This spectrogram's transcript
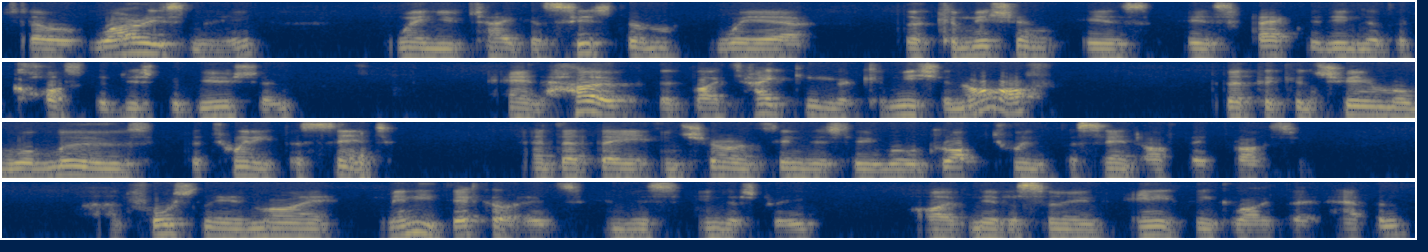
So it worries me when you take a system where the commission is is factored into the cost of distribution and hope that by taking the commission off that the consumer will lose the 20% and that the insurance industry will drop 20% off their pricing. Unfortunately, in my many decades in this industry, I've never seen anything like that happen.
